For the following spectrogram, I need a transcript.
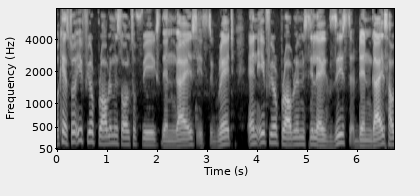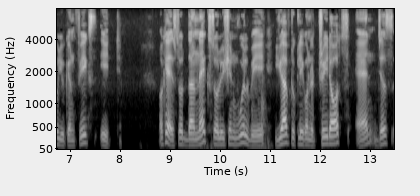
Okay so if your problem is also fixed then guys it's great. And if your problem still exists then guys how you can fix it? Okay so the next solution will be you have to click on the three dots and just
